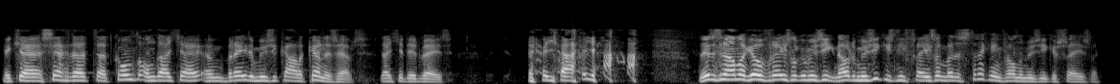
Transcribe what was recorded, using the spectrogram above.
ik uh, zeg dat het komt omdat jij een brede muzikale kennis hebt, dat je dit weet. ja, ja. Dit is namelijk heel vreselijke muziek. Nou, de muziek is niet vreselijk, maar de strekking van de muziek is vreselijk.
